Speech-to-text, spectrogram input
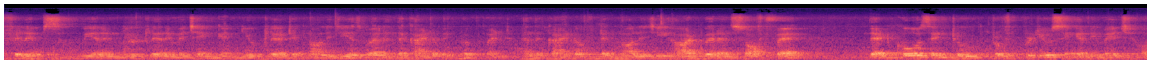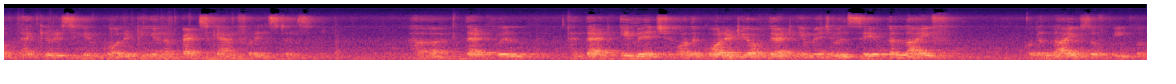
Philips, we are in nuclear imaging and nuclear technology as well, and the kind of equipment and the kind of technology, hardware and software that goes into producing an image of accuracy and quality in a PET scan, for instance, uh, that will and that image or the quality of that image will save the life or the lives of people.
